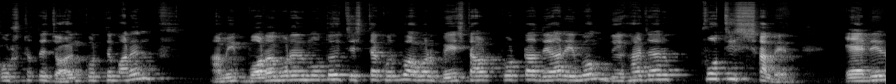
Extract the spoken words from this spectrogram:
কোর্সটাতে জয়েন করতে পারেন। আমি বরাবরের মতোই চেষ্টা করব আমার বেস্ট আউটপুটটা দেওয়ার এবং ২০২৫ সালের অ্যাডের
